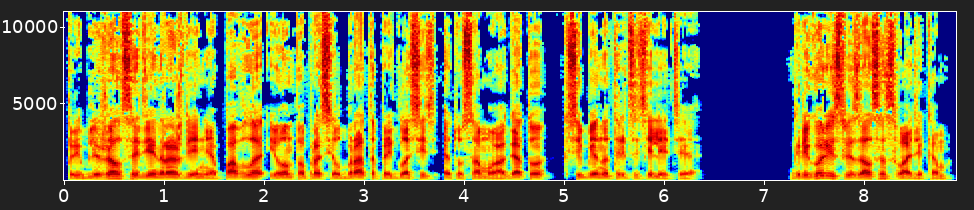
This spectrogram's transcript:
Приближался день рождения Павла, и он попросил брата пригласить эту самую Агату к себе на тридцатилетие. Григорий связался с Вадиком.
